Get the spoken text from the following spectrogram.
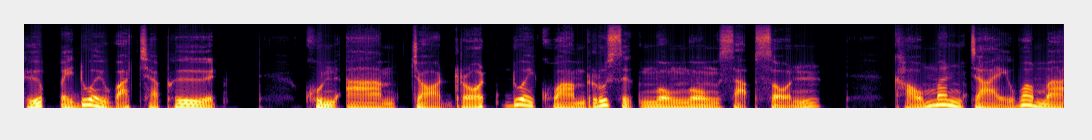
ทึบไปด้วยวัชพืช คุณอามจอดรถด้วยความรู้สึกงงงๆสับสน เขามั่นใจว่ามา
